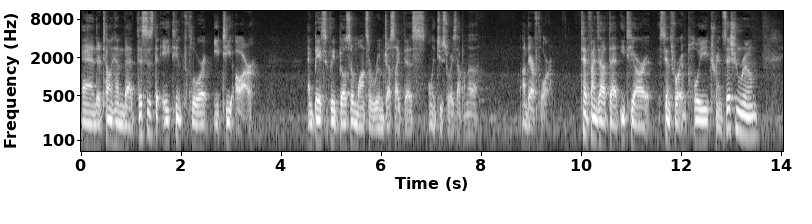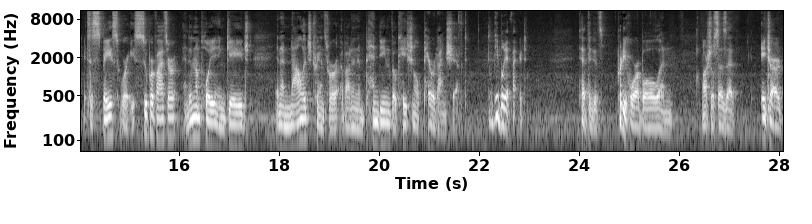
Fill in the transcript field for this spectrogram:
and they're telling him that this is the 18th floor ETR, and basically Bilson wants a room just like this, only two stories up on the on their floor. Ted finds out that ETR stands for Employee Transition Room. It's a space where a supervisor and an employee engaged in a knowledge transfer about an impending vocational paradigm shift. People get fired. Ted thinks it's pretty horrible, and Marshall says that HR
